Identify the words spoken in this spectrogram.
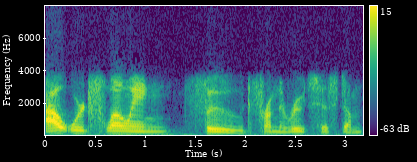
outward flowing food from the root system.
